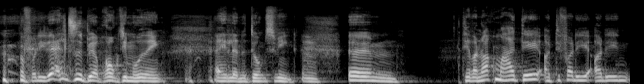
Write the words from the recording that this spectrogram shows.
Fordi det altid bliver brugt imod en af et eller andet dumt svin. Mm. Øhm, det var nok meget det, og, det, fordi, og det,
